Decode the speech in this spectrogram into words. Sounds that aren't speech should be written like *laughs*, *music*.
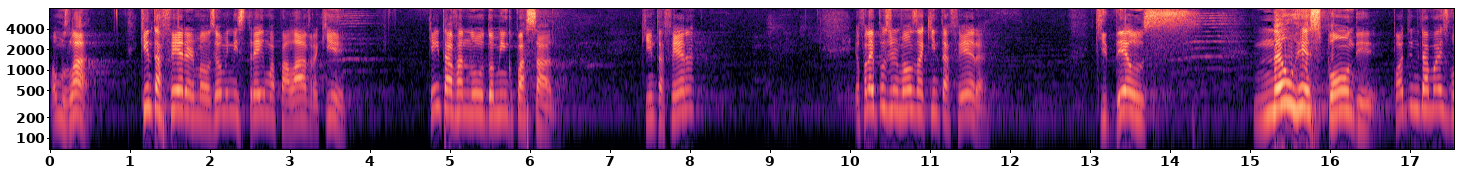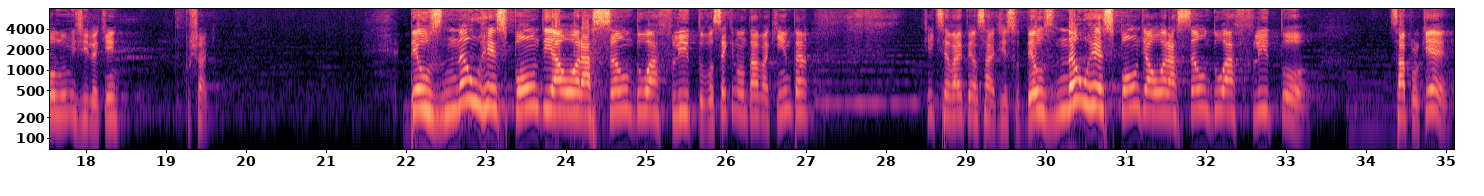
Vamos lá? Quinta-feira, irmãos, eu ministrei uma palavra aqui. Quem estava no domingo passado? Quinta-feira? Eu falei para os irmãos na quinta-feira que Deus não responde. Pode me dar mais volume, Gília, aqui? Puxar aqui. Deus não responde à oração do aflito. Você que não estava quinta, que, que você vai pensar disso? Deus não responde à oração do aflito. Sabe por quê?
